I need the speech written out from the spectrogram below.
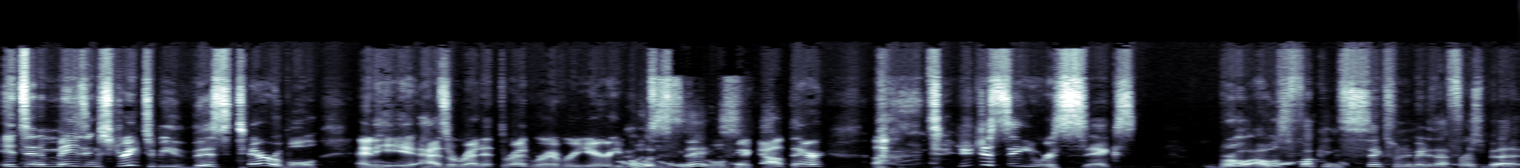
It's an amazing streak to be this terrible. And he has a Reddit thread where every year he puts a Super Bowl pick out there. Uh, did you just say you were six? Bro, I was fucking six when he made that first bet.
